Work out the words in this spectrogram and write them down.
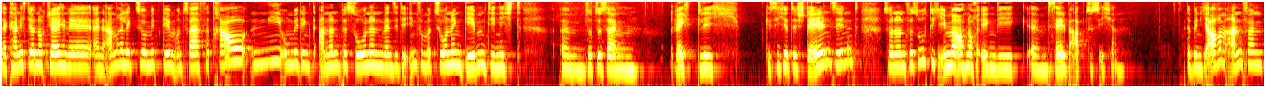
Da kann ich dir auch noch gleich eine, eine andere Lektion mitgeben und zwar vertrau nie unbedingt anderen Personen, wenn sie dir Informationen geben, die nicht ähm, sozusagen rechtlich gesicherte Stellen sind, sondern versuch dich immer auch noch irgendwie ähm, selber abzusichern. Da bin ich auch am Anfang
